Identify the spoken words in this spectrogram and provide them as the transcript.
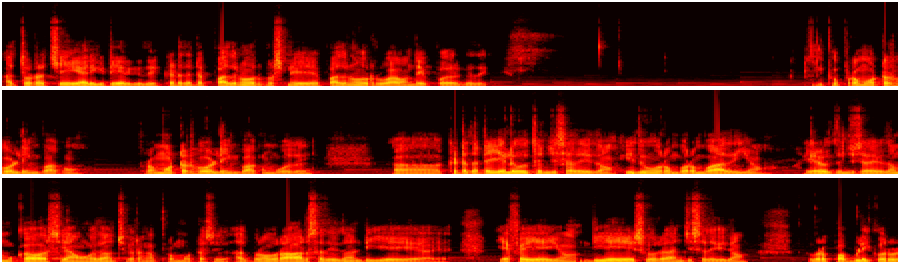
அது தொடர்ச்சியாக ஏறிக்கிட்டே இருக்குது. கிட்டத்தட்ட பதினோரு பர்சன்டேஜ் பதினோரு ரூபா வந்து இப்போ இருக்குது. இப்போ ப்ரொமோட்டர் ஹோல்டிங் பார்க்கும். ப்ரொமோட்டர் ஹோல்டிங் பார்க்கும்போது கிட்டத்தட்ட எழுபத்தஞ்சி சதவீதம். இதுவும் ரொம்ப ரொம்ப அதிகம். எழுபத்தஞ்சி சதவீதம் முக்கால்வாசி அவங்க தான் வச்சுக்கிறாங்க ப்ரொமோட்டர்ஸ் அப்புறம் ஒரு ஆறு சதவீதம் டிஏ எஃப்ஐஏயும் டிஏஎஸ் ஒரு அஞ்சு சதவீதம். அப்புறம் பப்ளிக் ஒரு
